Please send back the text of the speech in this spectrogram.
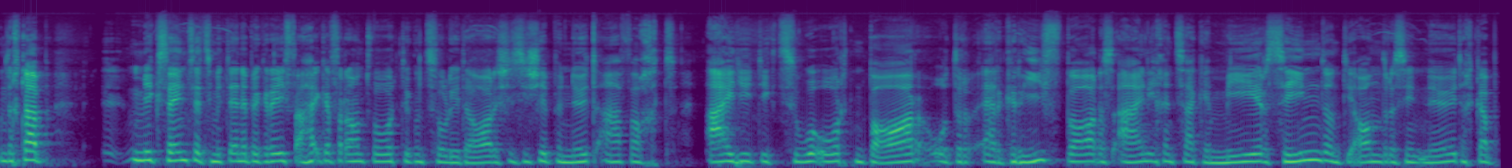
Und ich glaube, wir sehen es jetzt mit diesen Begriffen Eigenverantwortung und solidarisch. Es ist eben nicht einfach eindeutig zuordnenbar oder ergreifbar, dass eine können sagen, wir sind und die anderen sind nicht. Ich glaube,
